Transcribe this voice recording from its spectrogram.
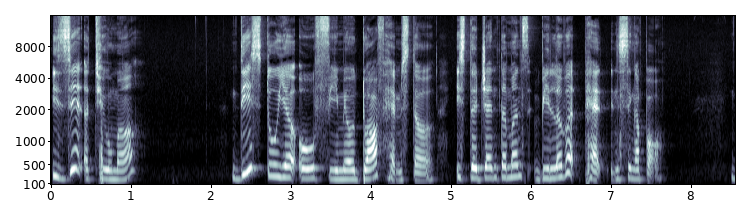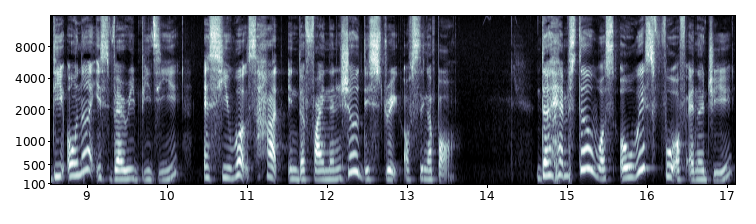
Is it a tumor? This two year old female dwarf hamster is the gentleman's beloved pet in Singapore. The owner is very busy as he works hard in the financial district of Singapore. The hamster was always full of energy,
